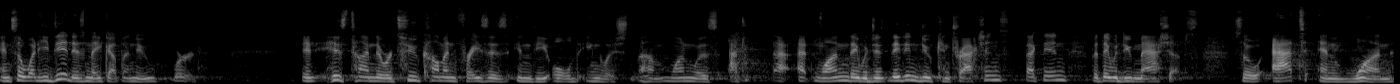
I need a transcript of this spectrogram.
And so what he did is make up a new word. In his time, there were two common phrases in the Old English. Um, one was at, at, one, they, would just, they didn't do contractions back then, but they would do mashups. So at and one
